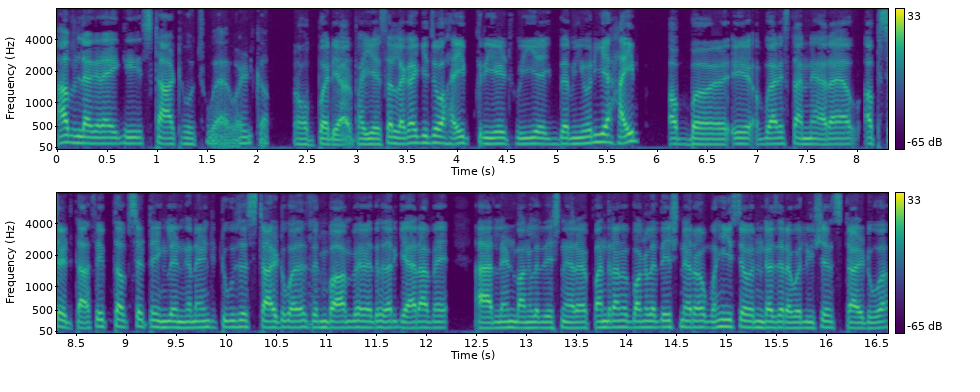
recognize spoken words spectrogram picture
अब लग रहा है कि स्टार्ट हो चुका है वर्ल्ड कप प्रॉपर यार भाई, ऐसा लगा कि जो हाइप क्रिएट हुई है एकदम ही, और ये हाइप अब अफ़गानिस्तान ने हराया। अपसेट था फिफ्थ अपसेट इंग्लैंड का नाइनटी टू से स्टार्ट हुआ था में, दो हज़ार ग्यारह में। आयरलैंड बांग्लादेश ने हराया, पंद्रह में बांग्लादेश ने हराया, वहीं से उनका जो रेवोल्यूशन स्टार्ट हुआ।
